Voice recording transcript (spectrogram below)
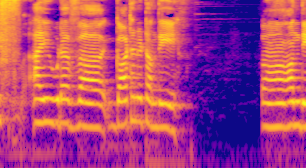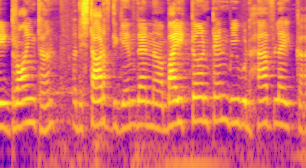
if I would have uh, gotten it on the uh, on the drawing turn at the start of the game then uh, by turn 10 we would have like uh,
